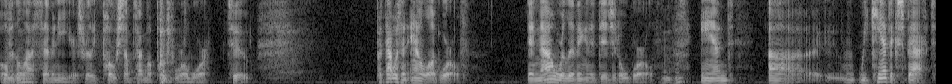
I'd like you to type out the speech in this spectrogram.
over the last 70 years, really post, I'm talking about post World War II. But that was an analog world. And now we're living in a digital world. And uh, we can't expect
